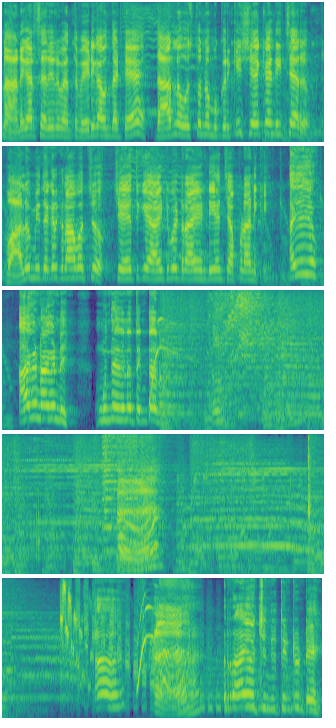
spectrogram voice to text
నాన్నగారి శరీరం ఎంత వేడిగా ఉందంటే దారిలో వస్తున్న ముగ్గురికి షేక్ హ్యాండ్ ఇచ్చారు. వాళ్ళు మీ దగ్గరికి రావచ్చు. చేతికి ఆయింట్మెంట్ రాయండి అని చెప్పడానికి. అయ్యో ఆగండి ఆగండి. ముందు ఏదైనా తింటాను. ఆ, రాయి వచ్చింది తింటుంటే.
